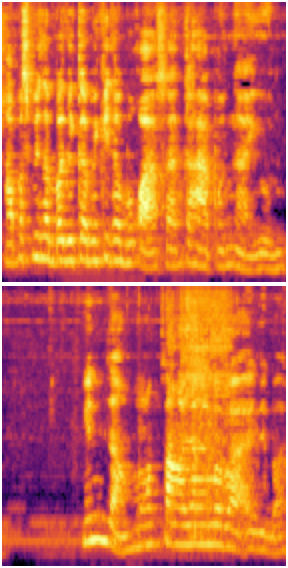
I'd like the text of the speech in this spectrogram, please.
Tapos pinabalik kami kinabukasan, kahapon nga yun. Yun lang, mukhang tanga lang yung babae, di ba?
